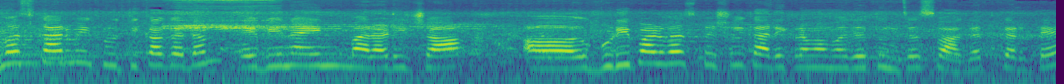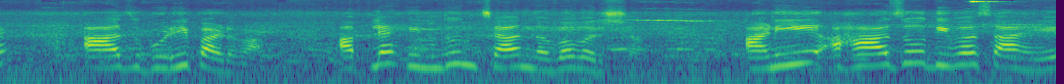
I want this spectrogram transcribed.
नमस्कार मी Kritika Kadam A B nine मराठीच्या गुढीपाडवा स्पेशल कार्यक्रमामध्ये तुमचं स्वागत करते. आज गुढीपाडवा आपल्या हिंदूंचा नववर्ष. आणि हा जो दिवस आहे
